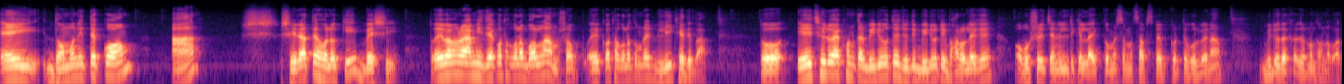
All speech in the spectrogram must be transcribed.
এই ধমনীতে কম আর শিরাতে হলো কি বেশি। তো এইভাবে আমি যে কথাগুলো বললাম, সব এই কথাগুলো তোমরা লিখে দেবা। তো এই ছিল এখনকার ভিডিওতে। যদি ভিডিওটি ভালো লেগে, অবশ্যই চ্যানেলটিকে লাইক, কমেন্টস এবং সাবস্ক্রাইব করতে ভুলবে না। ভিডিও দেখার জন্য ধন্যবাদ।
